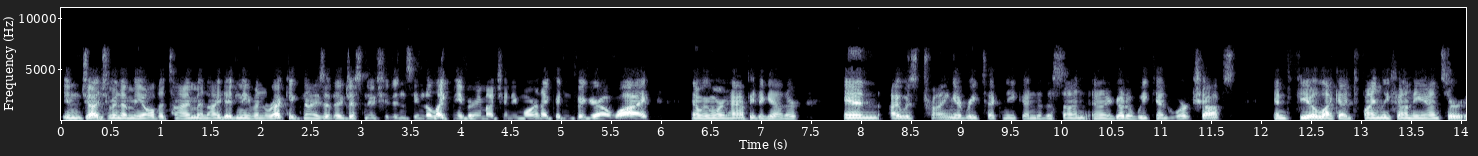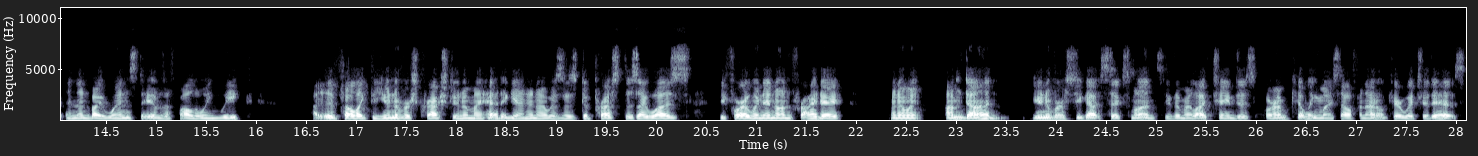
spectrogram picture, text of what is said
in judgment of me all the time and I didn't even recognize it. I just knew she didn't seem to like me very much anymore and I couldn't figure out why. And we weren't happy together. And I was trying every technique under the sun and I'd go to weekend workshops and feel like I'd finally found the answer. And then by Wednesday of the following week, it felt like the universe crashed into my head again. And I was as depressed as I was before I went in on Friday. And I went, I'm done. Universe, you got six months. Either my life changes or I'm killing myself. And I don't care which it is.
